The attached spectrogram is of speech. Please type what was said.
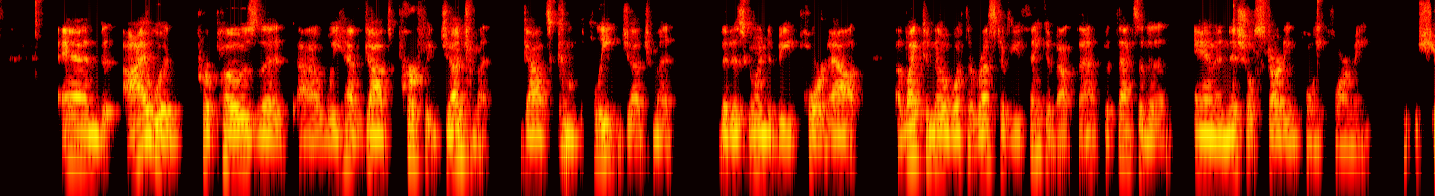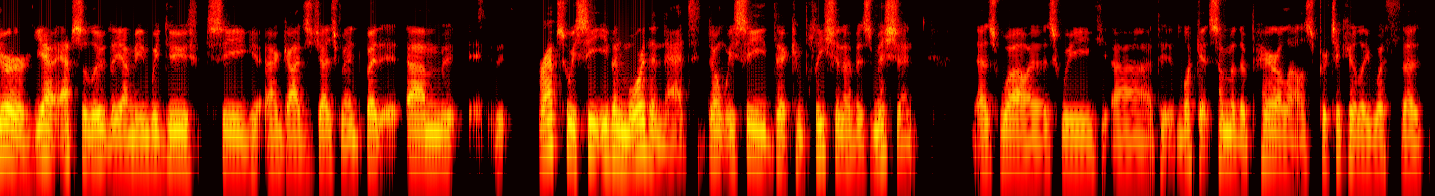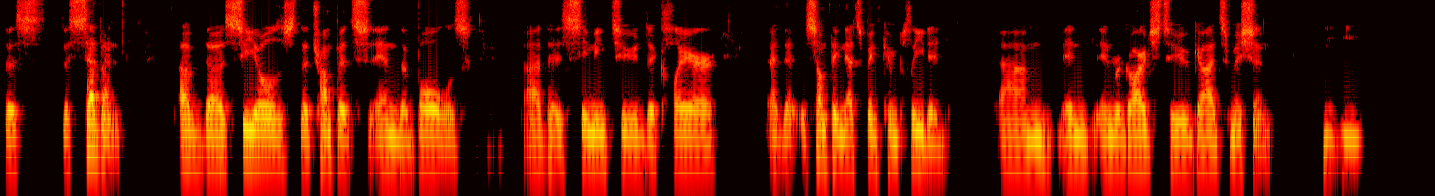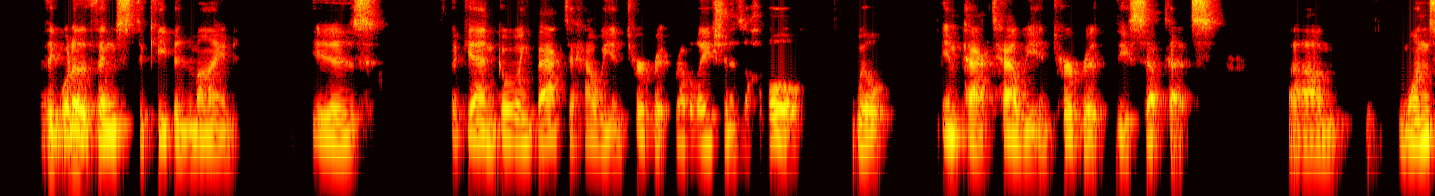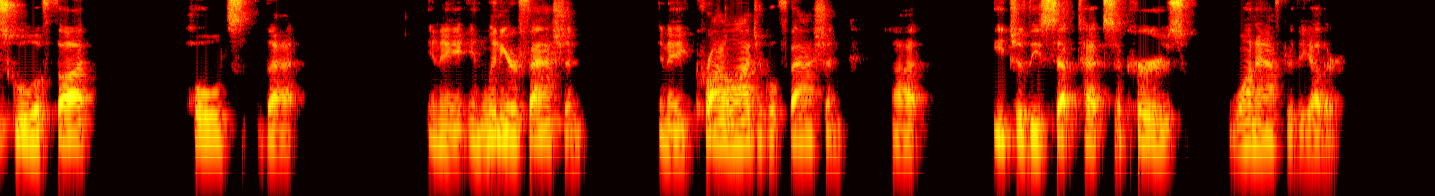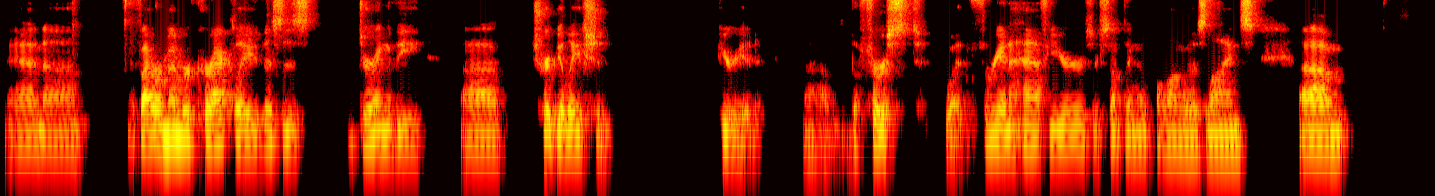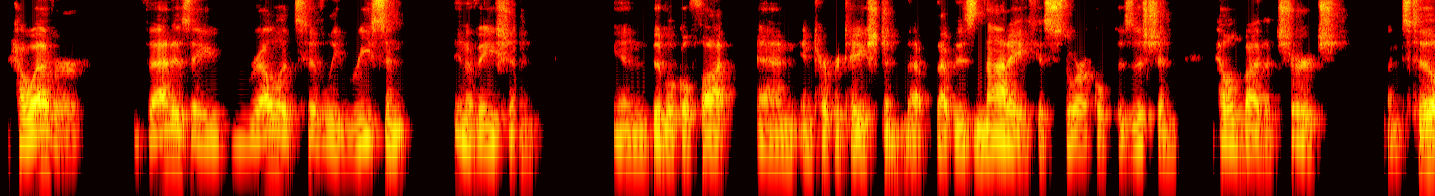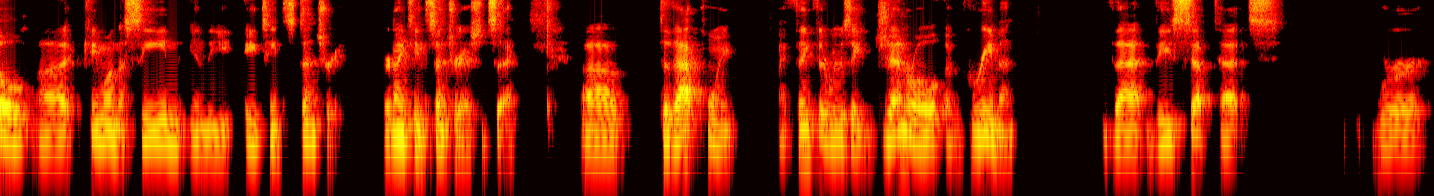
And I would propose that uh, we have God's perfect judgment, God's mm. complete judgment that is going to be poured out. I'd like to know what the rest of you think about that, but that's an, an initial starting point for me. Sure. Yeah, absolutely. I mean, we do see uh, God's judgment, but um, perhaps we see even more than that. Don't we see the completion of his mission? As well as we uh, look at some of the parallels, particularly with the, the, the seventh of the seals, the trumpets, and the bowls, uh, that is seeming to declare uh, something that's been completed um, in in regards to God's mission. Mm-hmm. I think one of the things to keep in mind is, again, going back to how we interpret Revelation as a whole, will impact how we interpret these septets. Um, one school of thought holds that in a in linear fashion, in a chronological fashion, uh, each of these septets occurs one after the other. And uh, if I remember correctly, this is during the uh, tribulation period, uh, the first what three and a half years or something along those lines. Um, however, that is a relatively recent innovation in biblical thought and interpretation. That that is not a historical position held by the church until uh, it came on the scene in the 18th century, or 19th century, I should say. Uh, to that point, I think there was a general agreement that these septets were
